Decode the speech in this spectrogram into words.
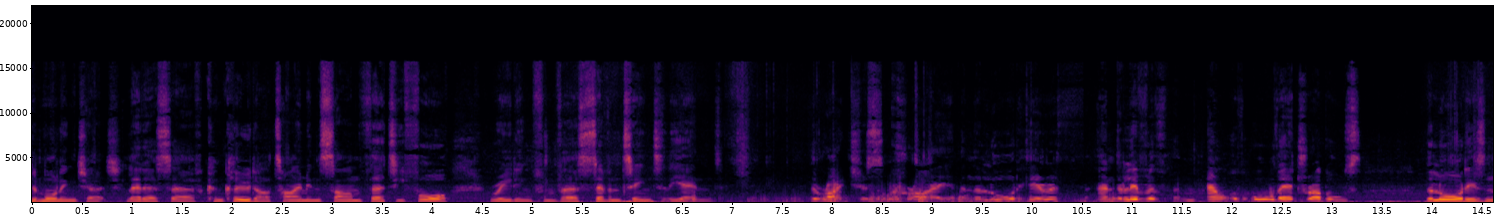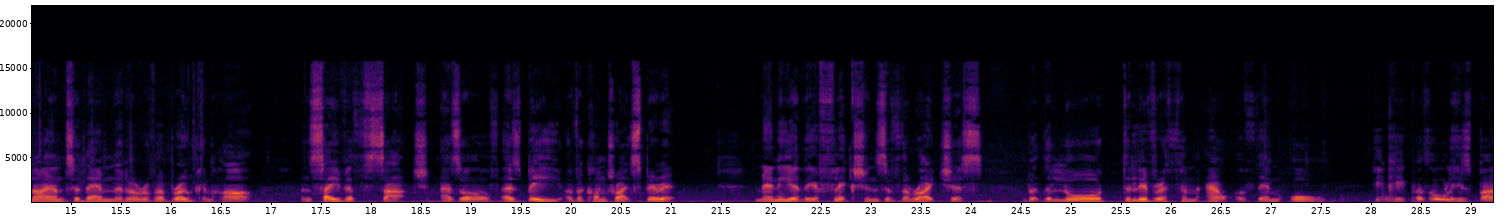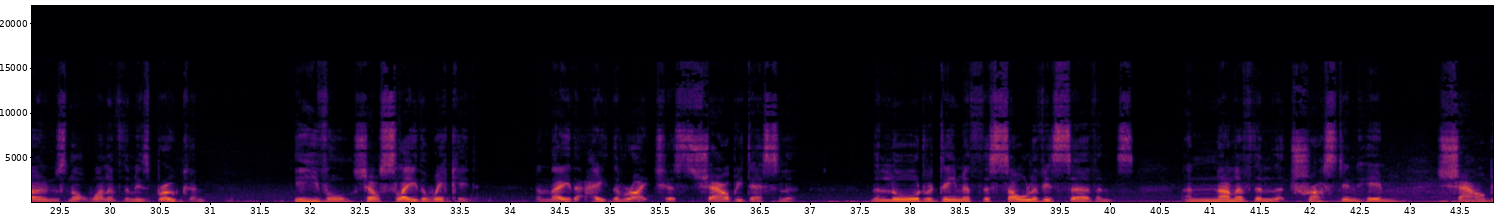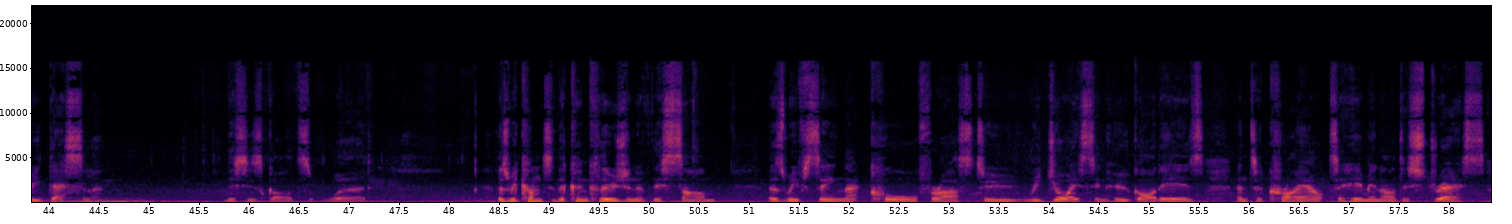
Good morning, church. Let us uh, conclude our time in Psalm 34, reading from verse 17 to the end. The righteous cry, and the Lord heareth, and delivereth them out of all their troubles. The Lord is nigh unto them that are of a broken heart, and saveth such as of as be of a contrite spirit. Many are the afflictions of the righteous, but the Lord delivereth them out of them all. He keepeth all his bones, not one of them is broken. Evil shall slay the wicked, and they that hate the righteous shall be desolate. The Lord redeemeth the soul of his servants, and none of them that trust in him shall be desolate. This is God's word. As we come to the conclusion of this psalm, as we've seen that call for us to rejoice in who God is and to cry out to Him in our distress.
